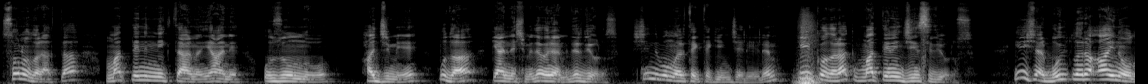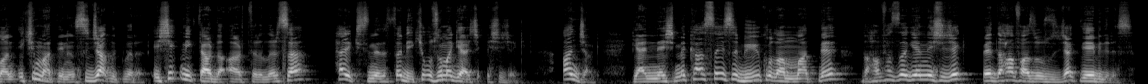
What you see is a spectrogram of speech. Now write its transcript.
Son olarak da maddenin miktarını yani uzunluğu, hacmi bu da genleşmede önemlidir diyoruz. Şimdi bunları tek tek inceleyelim. İlk olarak maddenin cinsi diyoruz. Gençler boyutları aynı olan iki maddenin sıcaklıkları eşit miktarda artırılırsa her ikisinde de tabii ki uzama gerçekleşecek. Ancak genleşme katsayısı büyük olan madde daha fazla genleşecek ve daha fazla uzayacak diyebiliriz.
